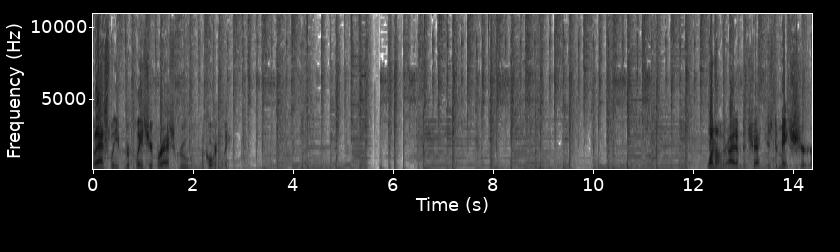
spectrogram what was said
Lastly, replace your brass screw accordingly. One other item to check is to make sure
